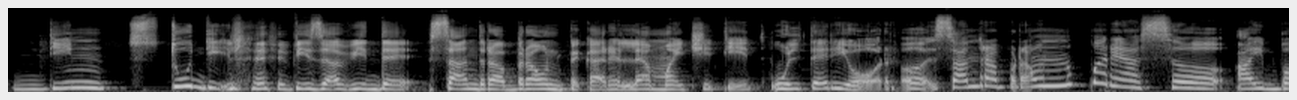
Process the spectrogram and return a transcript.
din studiile vis-a-vis de Sandra Brown pe care le-am mai citit ulterior, uh, Sandra Brown nu părea să aibă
